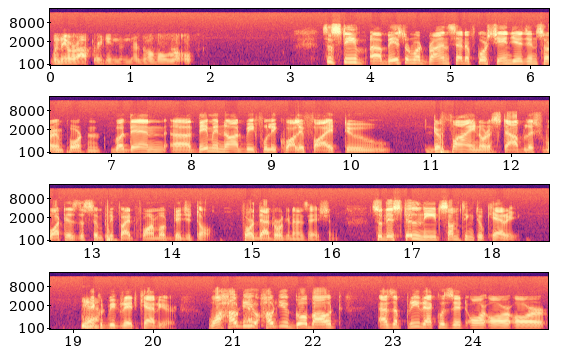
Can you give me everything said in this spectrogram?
when they were operating in their normal roles. So, Steve, uh, based on what Brian said, of course, change agents are important, but then uh, they may not be fully qualified to define or establish what is the simplified form of digital for that organization. So they still need something to carry. Yeah. They could be a great carrier. Well, how do yeah. you how do you go about as a prerequisite or or or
